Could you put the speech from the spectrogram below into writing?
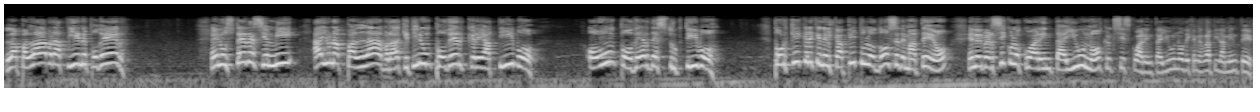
La palabra tiene poder. En ustedes y en mí hay una palabra que tiene un poder creativo o un poder destructivo. ¿Por qué cree que en el capítulo 12 de Mateo, en el versículo 41, creo que sí es 41, déjeme rápidamente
